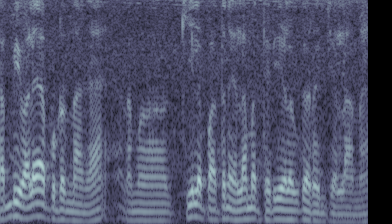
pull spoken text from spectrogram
கம்பி வலையாக போட்டிருந்தாங்க. நம்ம கீழே பார்த்தோன்னா எல்லாமே தெரிய அளவுக்கு தான் இருந்துச்சு எல்லாமே.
